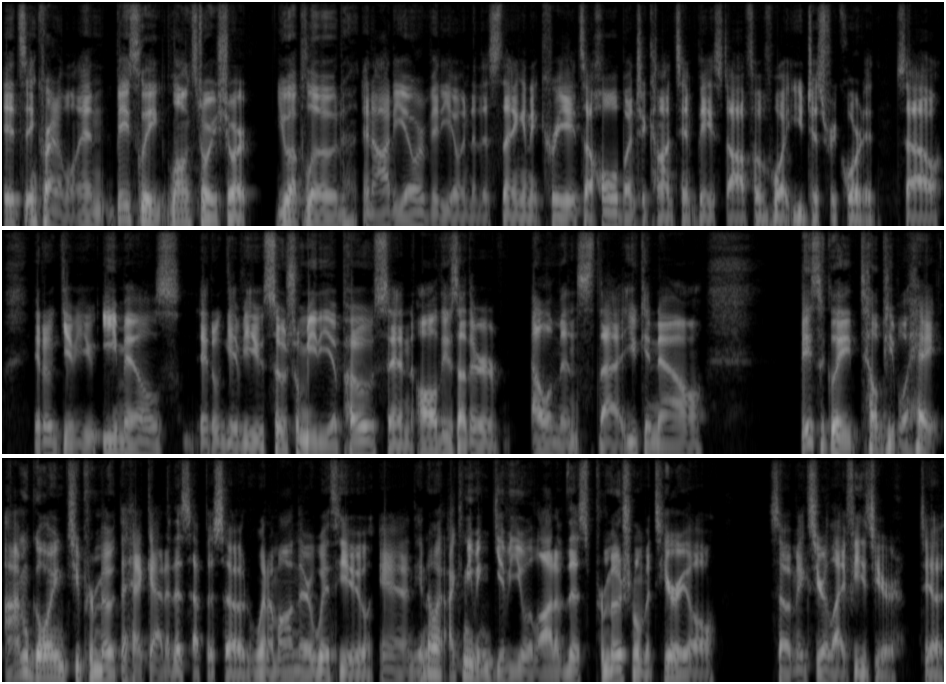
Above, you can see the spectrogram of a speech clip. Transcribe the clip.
it's incredible. And basically, long story short, you upload an audio or video into this thing and it creates a whole bunch of content based off of what you just recorded. So it'll give you emails, it'll give you social media posts, and all these other elements that you can now basically tell people, hey, I'm going to promote the heck out of this episode when I'm on there with you. And you know what? I can even give you a lot of this promotional material so it makes your life easier to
